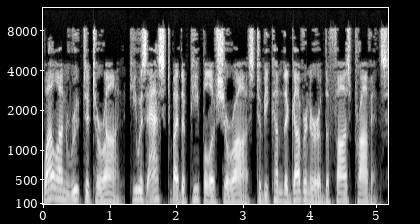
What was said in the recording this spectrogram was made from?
While en route to Tehran, he was asked by the people of Shiraz to become the governor of the Fars province.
